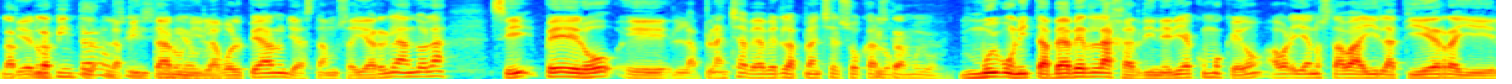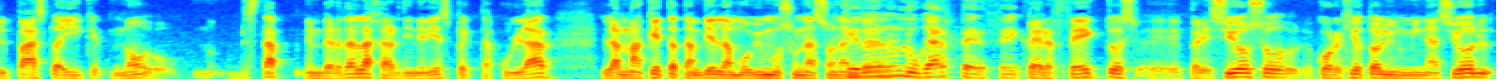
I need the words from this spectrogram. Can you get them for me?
La- dieron- la pintaron, la sí, pintaron y la golpearon, ya estamos ahí arreglándola, sí, pero eh, la plancha, ve a ver la plancha del Zócalo. Está muy bonita. Muy bonita, ve a ver la jardinería cómo quedó. Ahora ya no estaba ahí la tierra y el pasto ahí, que no, está en verdad la jardinería espectacular. La maqueta también la movimos una zona Quedó en verdad- un lugar perfecto. perfecto, es eh, precioso, corrigió toda la iluminación,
